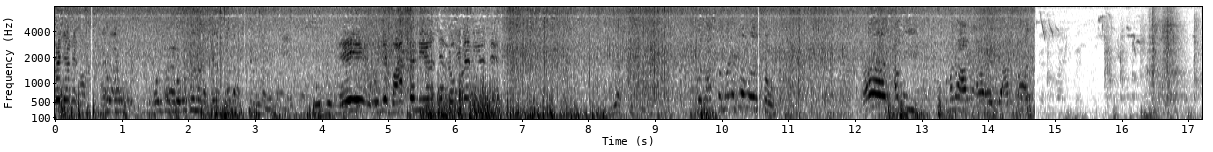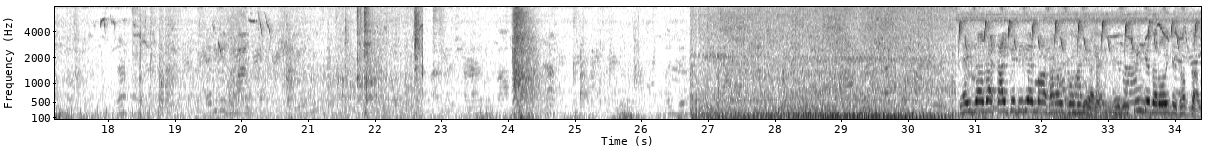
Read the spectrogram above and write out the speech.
পরে যান এখন। এই ওই যে বাসটা নিয়ে আছে লগিটা নিয়ে আসেন। তোমাকে আটটা এই জালটা কালকে দিলি মাছ আমার চলে যায়। এই দু তিনটে দল ওই যে সব জাল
